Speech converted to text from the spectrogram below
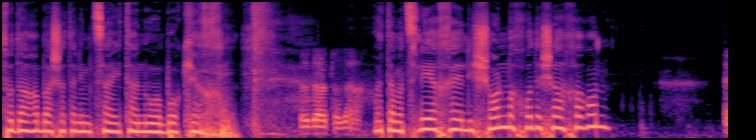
תודה רבה שאתה נמצא איתנו הבוקר. תודה, תודה. אתה מצליח uh, לישון בחודש האחרון? Um,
